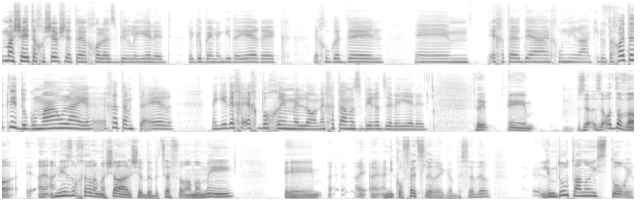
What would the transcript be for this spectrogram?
מה שהיית חושב שאתה יכול להסביר לילד, לגבי נגיד הירק, איך הוא גדל, אמ, איך אתה יודע איך הוא נראה. כאילו, אתה יכול לתת לי דוגמה אולי, איך אתה מתאר, נגיד איך, איך בוחרים מלון, איך אתה מסביר את זה לילד? תראי, אמ, זה, זה עוד דבר. אני זוכר למשל שבבית ספר עממי, אני קופץ לרגע, בסדר? לימדו אותנו היסטוריה.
